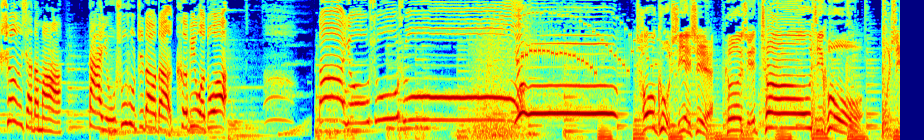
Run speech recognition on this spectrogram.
剩下的嘛，大有叔叔知道的可比我多。大有叔叔，超酷实验室，科学超级酷！我是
